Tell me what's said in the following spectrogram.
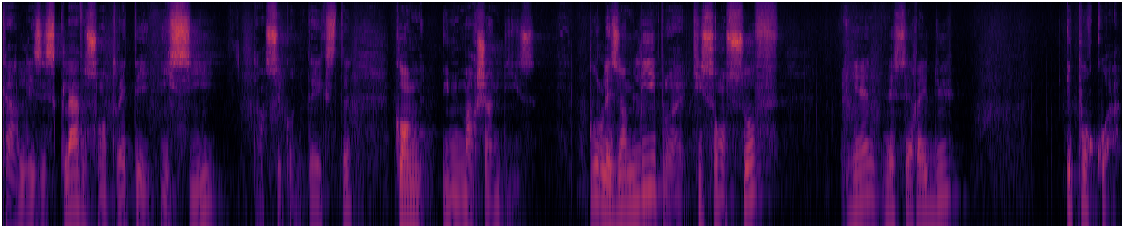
car les esclaves sont traités ici, dans ce contexte, comme une marchandise. Pour les hommes libres qui sont saufs, rien ne serait dû. Et pourquoi?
